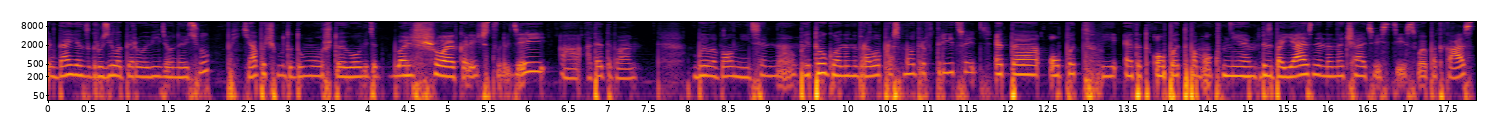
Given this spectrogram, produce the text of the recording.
Когда я загрузила первое видео на YouTube, я почему-то думала, что его увидит большое количество людей, а от этого было волнительно. По итогу оно набрало просмотров 30. Это опыт, и этот опыт помог мне безбоязненно начать вести свой подкаст.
